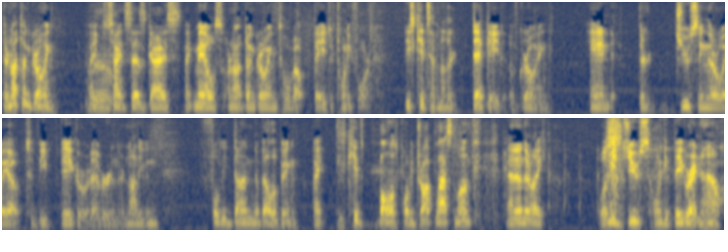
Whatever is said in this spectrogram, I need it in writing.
They're not done growing. Like No. science says, guys, like males are not done growing until about the age of 24. These kids have another decade of growing, and they're juicing their way up to be big or whatever, and they're not even fully done developing. Like these kids' balls probably dropped last month, and then they're like, "Let me juice. I want to get big right now."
